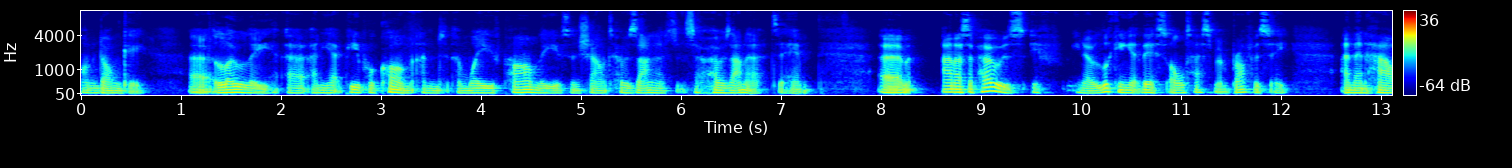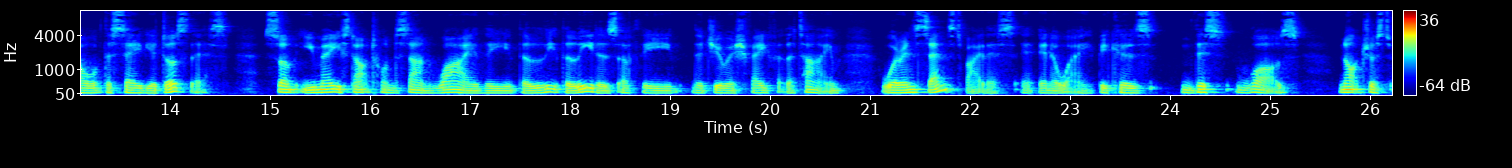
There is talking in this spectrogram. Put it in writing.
on a donkey, uh, lowly, uh, and yet people come and, and wave palm leaves and shout Hosanna to, Hosanna to him. Um, and I suppose if, you know, looking at this Old Testament prophecy and then how the Savior does this, some you may start to understand why the the, the leaders of the, the Jewish faith at the time were incensed by this in a way, because this was not just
